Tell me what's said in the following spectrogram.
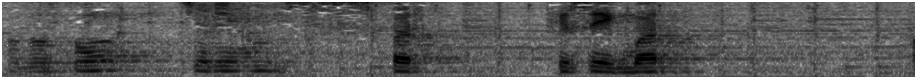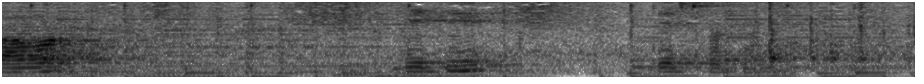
तो दोस्तों, चलिए हम इस पर फिर से एक बार पावर देके टेस्ट करते हैं।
